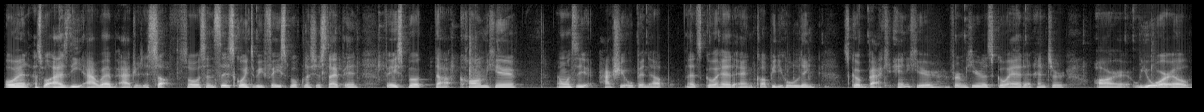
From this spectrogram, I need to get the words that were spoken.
or as well as the web address itself. So since this is going to be Facebook, let's just type in facebook.com here. And once you actually open up, let's go ahead and copy the whole link. Let's go back in here. From here, let's go ahead and enter our URL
